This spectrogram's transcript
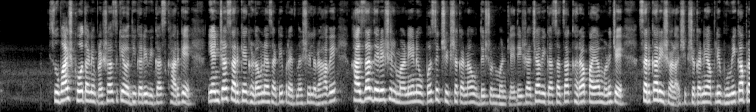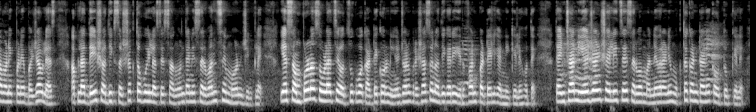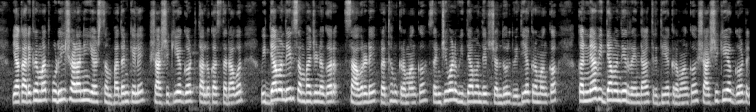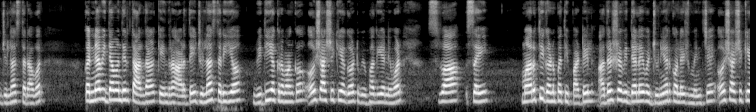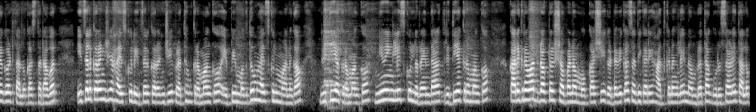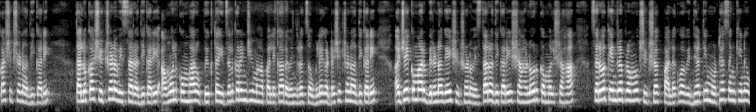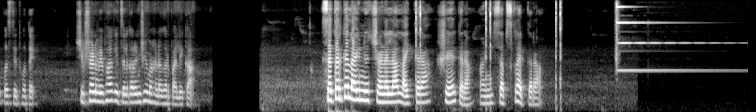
सुभाष खोत आणि प्रशासकीय अधिकारी विकास खारगे यांच्यासारखे घडवण्यासाठी प्रयत्नशील राहावे खासदार धैर्यशील माने यांनी उपस्थित शिक्षकांना उद्देशून म्हटले. देशाच्या विकासाचा खरा पाया म्हणजे सरकारी शाळा. शिक्षकांनी आपली भूमिका प्रामाणिकपणे बजावल्यास आपला देश अधिक सशक्त होईल असे सांगून त्यांनी सर्वांचे मन जिंकले. या संपूर्ण सोहळ्याचे अचूक व काटेकोर नियोजन प्रशासन अधिकारी इरफान पटेल यांनी केले होते. त्यांच्या नियोजन शैलीचे सर्व मान्यवरांनी मुक्तकंठाने कौतुक केले. या कार्यक्रमात पुढील शाळांनी यश संपादन केले. शासकीय गट तालुका स्तरावर विद्यामंदिर संभाजीनगर सावर्डे प्रथम क्रमांक संजीवन विद्यामंदिर चंदूर द्वितीय क्रमांक कन्या विद्यामंदिर रेंदाळ तृतीय क्रमांक शासकीय गट जिल्हा स्तरावर कन्या विद्यामंदिर तारदाळ केंद्र आळते जिल्हास्तरीय द्वितीय क्रमांक अशासकीय गट विभागीय निवड स्वासै मारुती गणपती पाटील आदर्श विद्यालय व ज्युनियर कॉलेज मिंचे अशासकीय गट तालुका स्तरावर इचलकरंजी हायस्कूल इचलकरंजी प्रथम क्रमांक A P Magdum high school Mangaon द्वितीय क्रमांक न्यू इंग्लिश स्कूल रेंदाळ तृतीय क्रमांक. कार्यक्रमात डॉक्टर शबाना मोकाशी गटविकास अधिकारी हातकणंगले नम्रता गुरसाळे तालुका शिक्षण अधिकारी तालुका शिक्षण विस्तार अधिकारी अमोल कुंभार उपयुक्त इचलकरंजी महापालिका रवींद्र चौगले गटशिक्षण अधिकारी अजय कुमार बिरनगे शिक्षण विस्तार अधिकारी शहानूर कमल शहा सर्व केंद्र प्रमुख शिक्षक पालक व विद्यार्थी मोठ्या संख्येने उपस्थित होते. शिक्षण विभाग इचलकरंजी महानगरपालिका. सतर्क लाईव्ह न्यूज चॅनलला लाईक करा शेअर करा आणि सबस्क्राईब करा.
